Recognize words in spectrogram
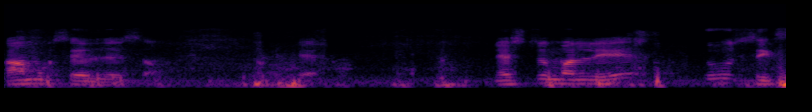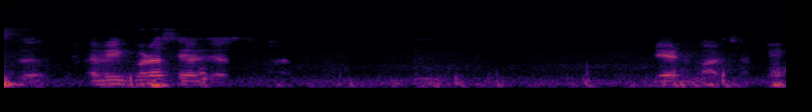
రాముకు సేల్ చేస్తాం ఓకే నెక్స్ట్ మళ్ళీ టూ సిక్స్ అవి కూడా సేల్ చేస్తున్నారు డేట్ మార్చండి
